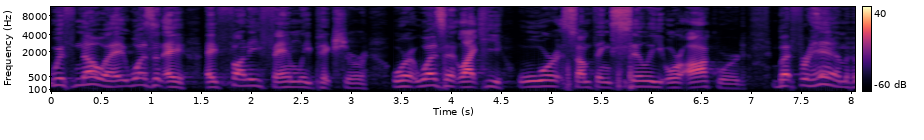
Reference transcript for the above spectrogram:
With Noah, it wasn't a, a funny family picture, or it wasn't like he wore something silly or awkward. But for him,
